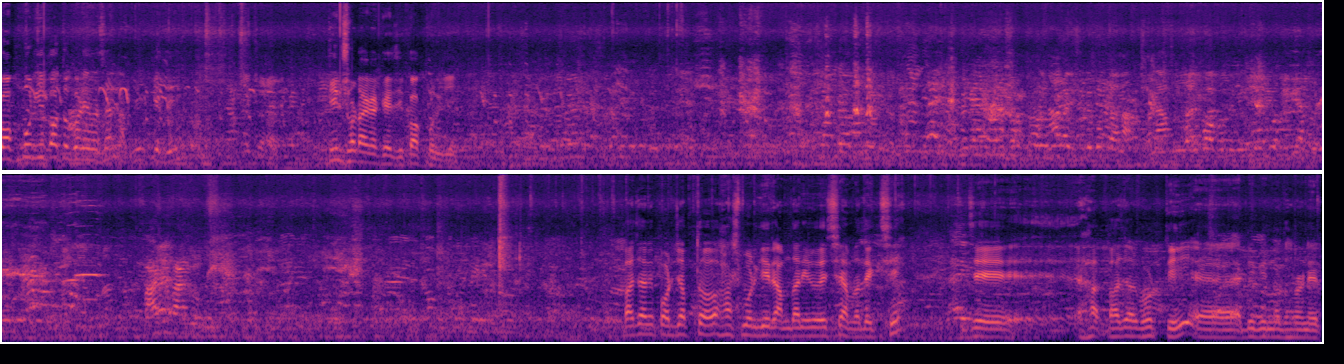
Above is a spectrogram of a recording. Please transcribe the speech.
কক মুরগি কত করে বেছেন কেজি তিনশো টাকা কেজি, কক মুরগি। বাজারে পর্যাপ্ত হাঁস মুরগির আমদানি রয়েছে, আমরা দেখছি যে বাজার ভর্তি বিভিন্ন ধরনের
